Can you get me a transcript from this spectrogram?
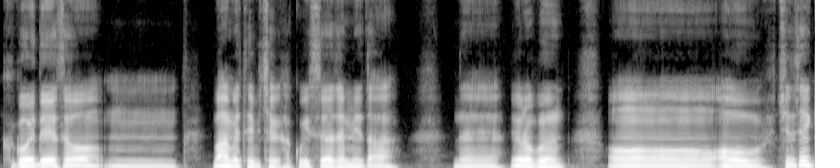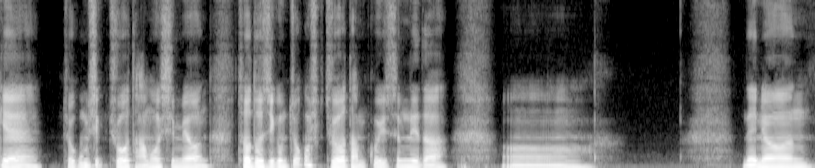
그거에 대해서 음 마음의 대비책을 갖고 있어야 됩니다. 네. 여러분 어 어우 신세계 조금씩 주워 담으시면 저도 지금 조금씩 주워 담고 있습니다. 어 내년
